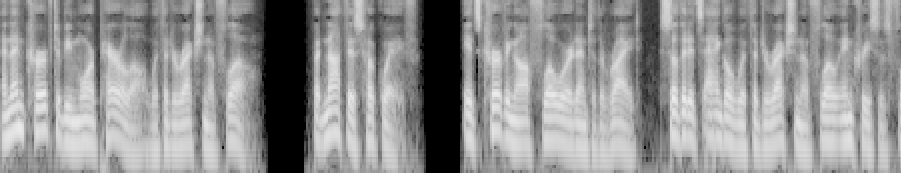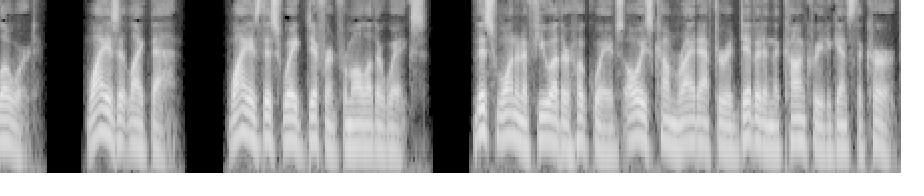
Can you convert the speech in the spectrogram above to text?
and then curve to be more parallel with the direction of flow. But not this hook wave. It's curving off flowward and to the right, so that its angle with the direction of flow increases flowward. Why is it like that? Why is this wake different from all other wakes? This one and a few other hook waves always come right after a divot in the concrete against the curb.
